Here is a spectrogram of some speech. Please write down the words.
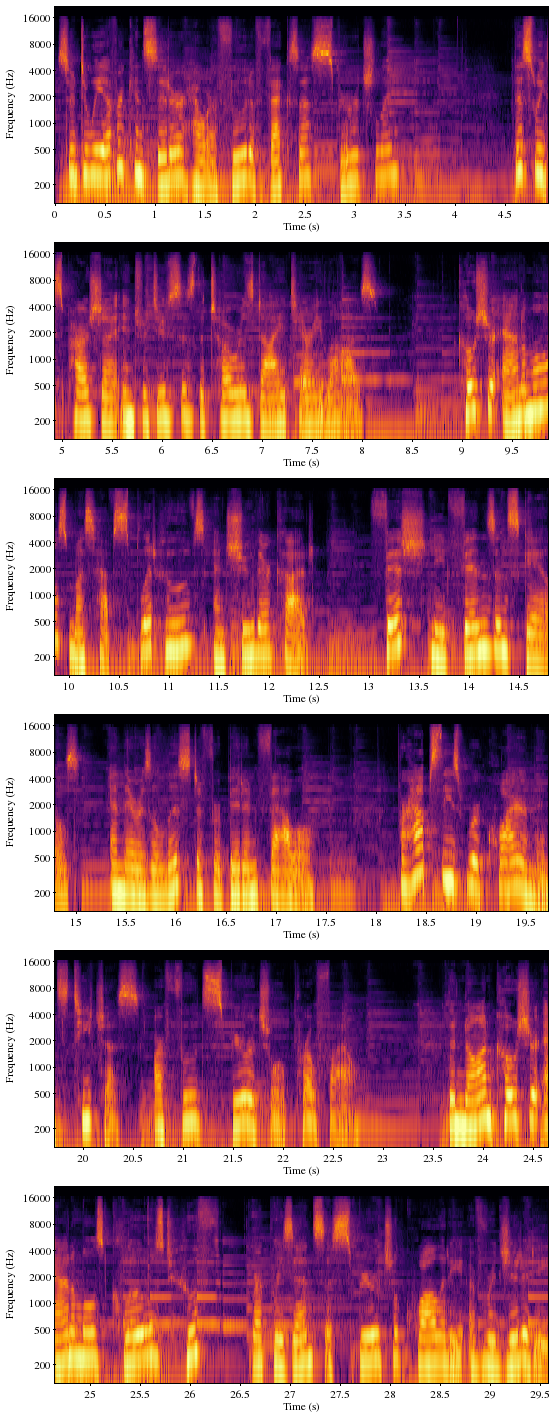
So, do we ever consider how our food affects us spiritually? This week's Parsha introduces the Torah's dietary laws. Kosher animals must have split hooves and chew their cud. Fish need fins and scales, and there is a list of forbidden fowl. Perhaps these requirements teach us our food's spiritual profile. The non kosher animal's closed hoof represents a spiritual quality of rigidity,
